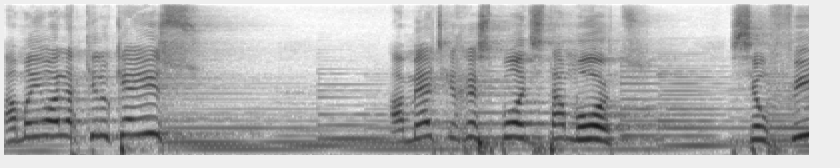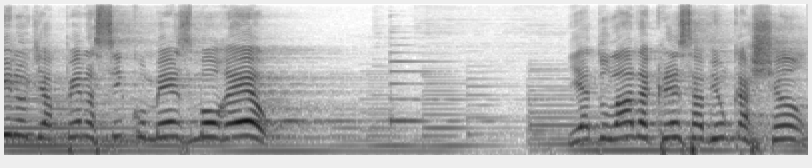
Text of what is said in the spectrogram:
A mãe olha aquilo que é isso. A médica responde: está morto. Seu filho de apenas cinco meses morreu. E é do lado da criança havia um caixão.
